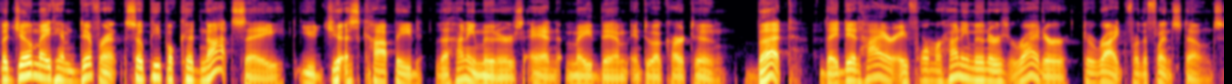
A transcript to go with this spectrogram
but Joe made him different so people could not say you just copied the Honeymooners and made them into a cartoon. But they did hire a former Honeymooners writer to write for the Flintstones.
